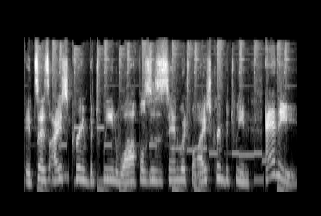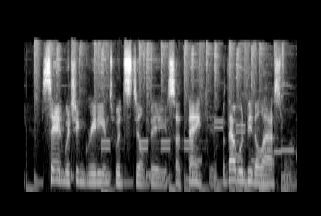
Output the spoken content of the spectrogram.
It says ice cream between waffles is a sandwich. Well, ice cream between any sandwich ingredients would still be. So thank you. But that would be the last one.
